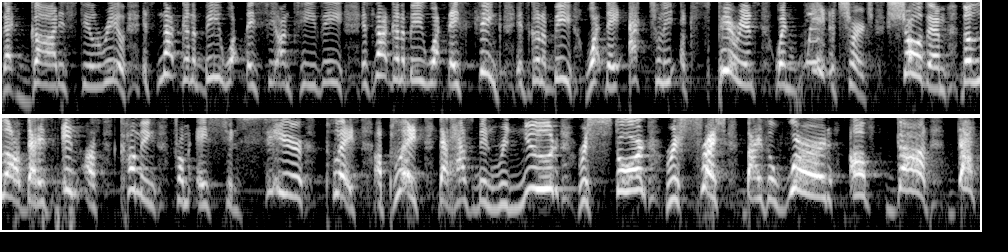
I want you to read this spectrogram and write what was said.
that God is still real. It's not going to be what they see on TV, it's not going to be what they think, it's going to be what they actually experience when we, the church, show them the love that is in us coming from a sincere place, a place that has been renewed, restored, refreshed by the Word of God. That's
